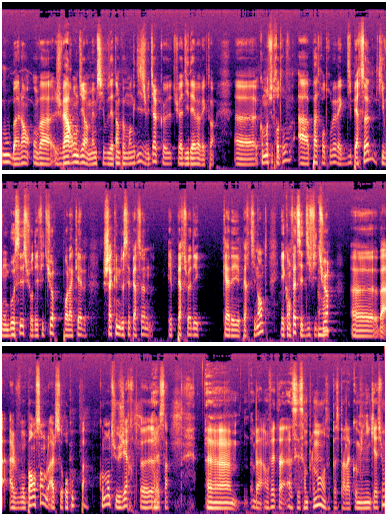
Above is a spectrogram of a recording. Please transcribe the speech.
où bah là on va je vais arrondir même si vous êtes un peu moins que 10 je vais dire que tu as 10 devs avec toi. Euh, comment tu te retrouves à pas te retrouver avec 10 personnes qui vont bosser sur des features pour lesquelles chacune de ces personnes est persuadée qu'elle est pertinente et qu'en fait ces 10 features uh-huh. euh, bah, elles vont pas ensemble elles se recoupent pas. Comment tu gères euh, ça? Euh, bah, en fait, assez simplement, ça passe par la communication.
